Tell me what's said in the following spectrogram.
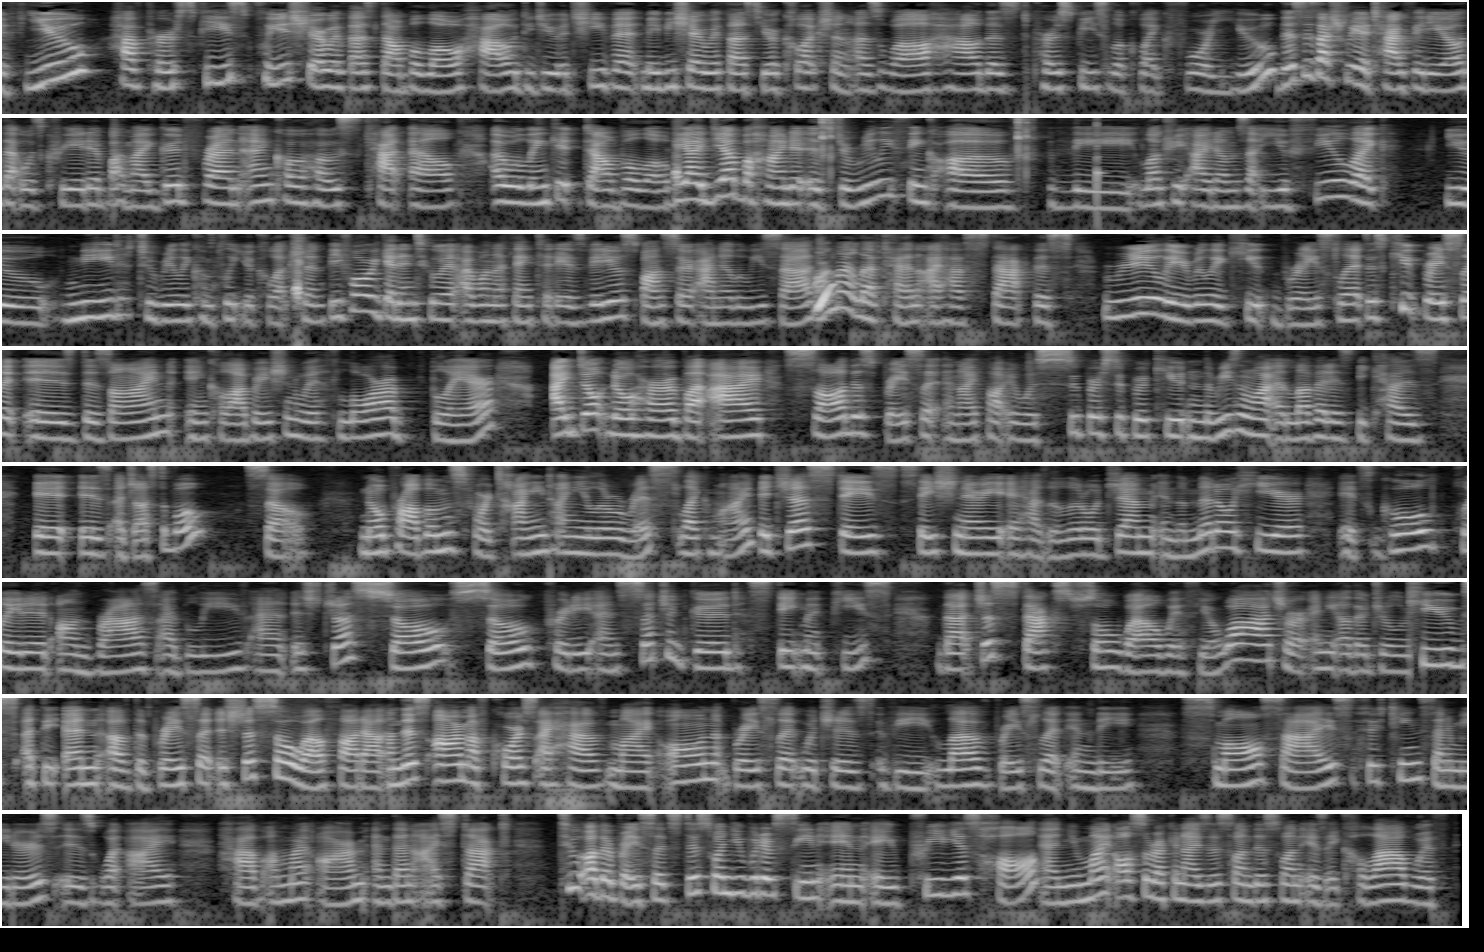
If you have purse peace, please share with us down below how did you achieve it. Maybe share with us your collection as well. How does purse peace look like for you? This is actually a tag video that was created by my good friend and co-host Kat L. I will link it down below. The idea behind it is to really think of the luxury items that you feel like you need to really complete your collection. Before we get into it, I want to thank today's video sponsor, Ana Luisa. On my left hand, I have stacked this really, really cute bracelet. This cute bracelet is designed in collaboration with Laura Blair. I don't know her, but I saw this bracelet and I thought it was super, super cute. And the reason why I love it is because it is adjustable. So no problems for tiny, tiny little wrists like mine. It just stays stationary. It has a little gem in the middle here. It's gold plated on brass, I believe, and it's just so, so pretty and such a good statement piece that just stacks so well with your watch or any other jewelry. Cubes at the end of the bracelet is just so well thought out. On this arm, of course, I have my own bracelet, which is the Love bracelet in the small size, 15 centimeters is what I have on my arm. And then I stacked two other bracelets. This one you would have seen in a previous haul, and you might also recognize this one. This one is a collab with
